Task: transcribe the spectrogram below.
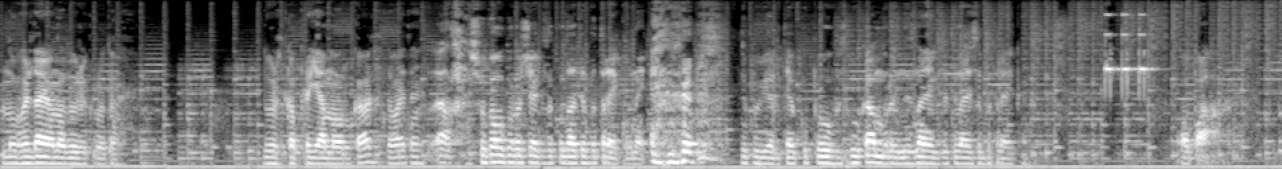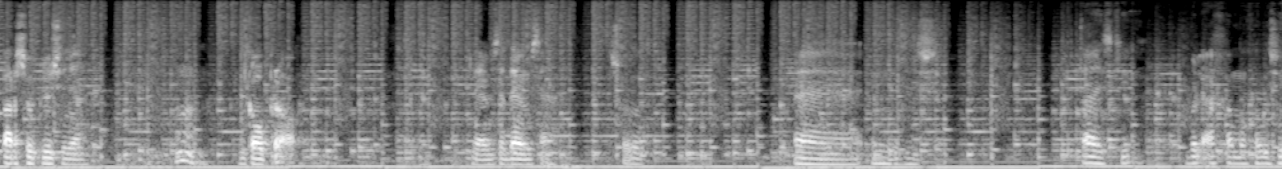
Ну, виглядає вона дуже круто. Дуже така приємна в руках. Давайте. Шукав, коротше, як закладати батарейку в неї. Не повірте, я купив таку камеру і не знаю, як закладається батарейка. Опа. Перше включення. GoPro. Дивимося, дивимося. Що тут? Е. Китайський. Бляха, муха, лише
